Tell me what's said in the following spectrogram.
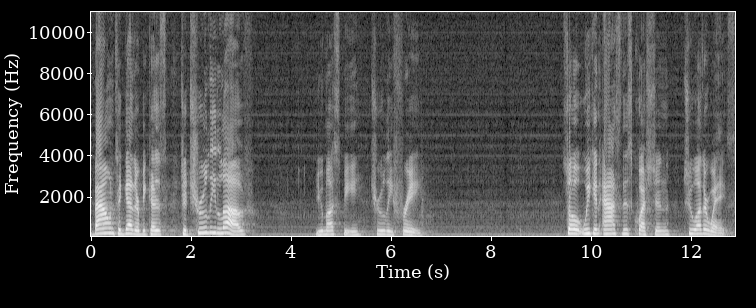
bound together because to truly love, you must be truly free. So we can ask this question two other ways.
